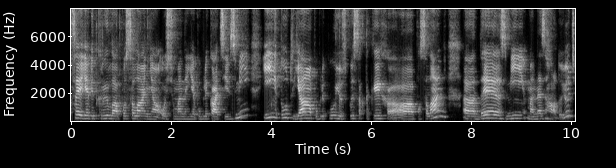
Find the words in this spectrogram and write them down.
це я відкрила посилання. Ось у мене є публікації в ЗМІ, і тут я публікую список таких посилань, е, де ЗМІ мене згадують.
